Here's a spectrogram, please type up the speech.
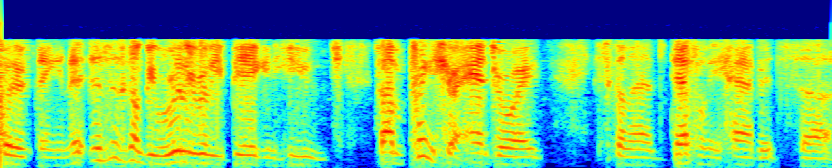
Twitter thing, and this is going to be really, really big and huge. So I'm pretty sure Android is going to definitely have its uh,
